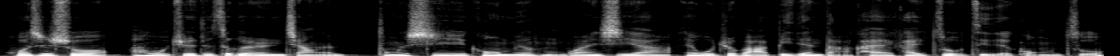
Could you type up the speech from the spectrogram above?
或是说啊，我觉得这个人讲的东西跟我没有什么关系啊，诶，我就把笔电打开，开始做自己的工作。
